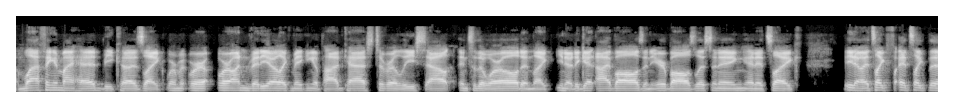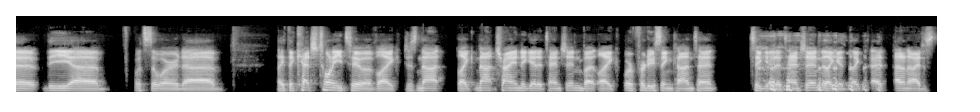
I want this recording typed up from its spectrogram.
I'm laughing in my head because like we're we're we're on video like making a podcast to release out into the world and like you know to get eyeballs and earballs listening. And it's like you know it's like it's like the the uh what's the word? Uh like the catch 22 of like just not like not trying to get attention but like we're producing content to get attention. Like it's like I, I don't know i just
